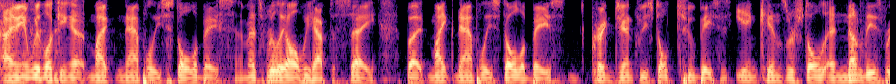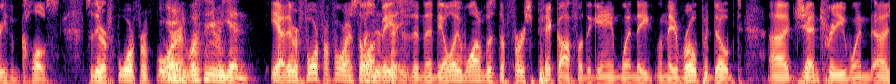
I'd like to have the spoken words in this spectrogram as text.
I mean, we're looking at Mike Napoli stole a base, and that's really all we have to say. But Mike Napoli stole a base. Craig Gentry stole two bases. Ian Kinsler stole, and none of these were even close. So they were four for four. Yeah, he wasn't even getting. Yeah, they were four for four on stolen bases, say? and then the only one was the first pickoff of the game when they when they rope a doped uh, Gentry when uh,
